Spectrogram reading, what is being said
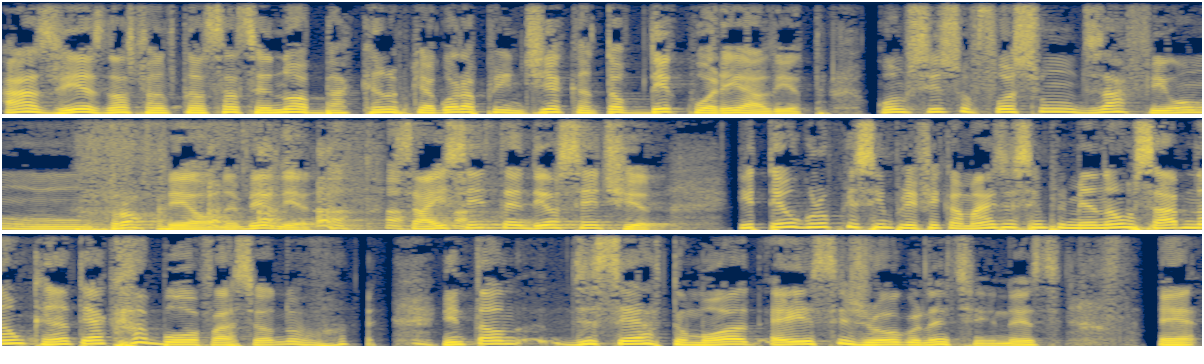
Às vezes nós ficamos cansados assim, não, bacana, porque agora aprendi a cantar, eu decorei a letra. Como se isso fosse um desafio, um, um troféu, né? Beleza. Sair sem entender o sentido. E tem o grupo que simplifica mais e simplesmente não sabe, não canta e acabou. Fala assim. Então, de certo modo, é esse jogo, né, Tim? Nesse, é,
